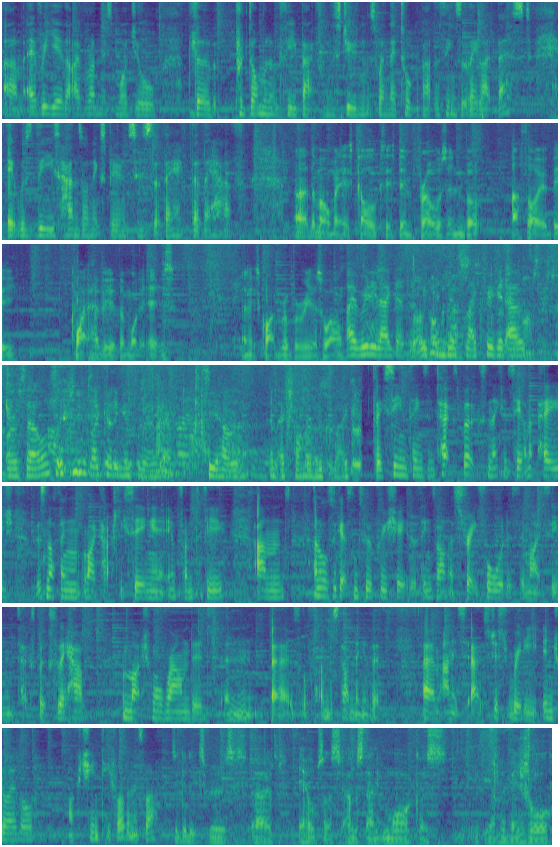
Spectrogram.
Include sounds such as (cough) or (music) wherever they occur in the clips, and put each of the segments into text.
Um, every year that I've run this module, the predominant feedback from the students when they talk about the things that they like best, it was these hands-on experiences that they, that they have. At the moment it's cold because it's been frozen, but I thought it would be quite heavier than what it is and it's quite rubbery as well. I really like that, that we can just like figure it out ourselves, (laughs) like cutting into it and see how an actual heart looks like. They've seen things in textbooks and they can see it on a page. But there's nothing like actually seeing it in front of you and, and also gets them to appreciate that things aren't as straightforward as they might seem in textbooks. So they have a much more rounded and uh, sort of understanding of it. Um, and it's, uh, it's just really enjoyable opportunity for them as well. It's a good experience. Uh, it helps us understand it more because if we have a visual,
